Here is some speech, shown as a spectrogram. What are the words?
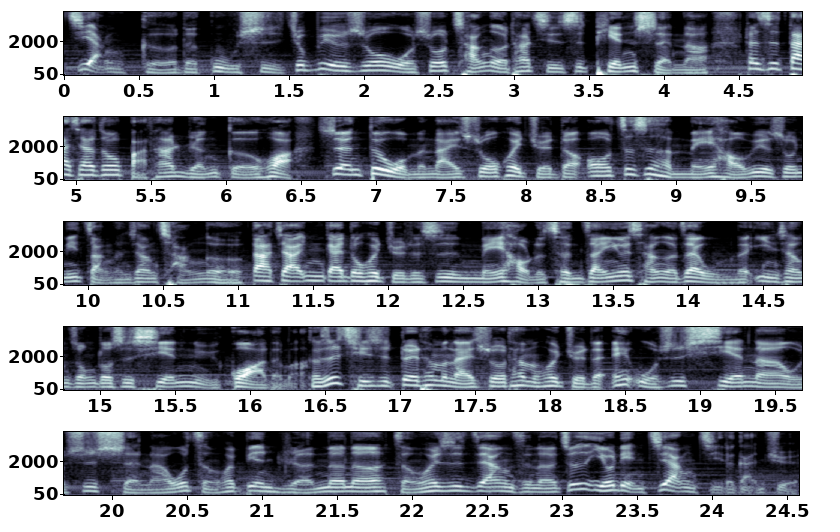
降格的故事。就比如说，我说嫦娥她其实是天神啊，但是大家都把她人格化。虽然对我们来说会觉得哦，这是很美好。比如说你长得很像嫦娥，大家应该都会觉得是美好的称赞，因为嫦娥在我们的印象中都是仙女挂的嘛。可是其实对他们来说，他们会觉得，哎，我是仙啊，我是神啊，我怎么会变人了呢？怎么会是这样子呢？就是有点降级的感觉。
